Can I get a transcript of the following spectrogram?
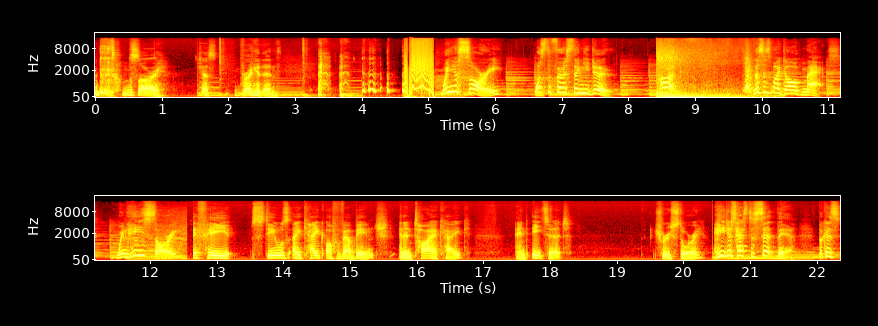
I'm sorry. Just bring it in. When you're sorry, what's the first thing you do? Hug. This is my dog Max. When he's sorry, if he steals a cake off of our bench, an entire cake, and eats it, true story, he just has to sit there because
